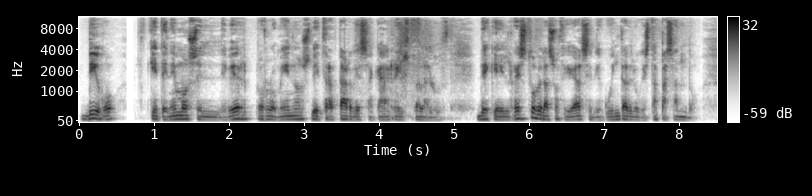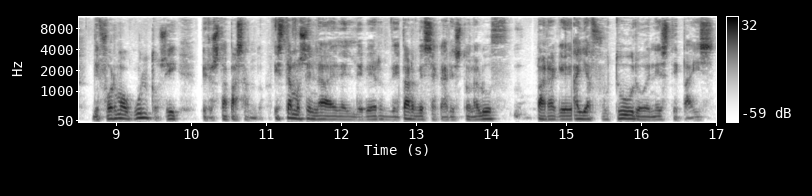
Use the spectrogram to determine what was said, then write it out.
digo que tenemos el deber, por lo menos, de tratar de sacar esto a la luz, de que el resto de la sociedad se dé cuenta de lo que está pasando, de forma oculto, sí, pero está pasando. Estamos en, la, en el deber de tratar de sacar esto a la luz para que haya futuro en este país.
